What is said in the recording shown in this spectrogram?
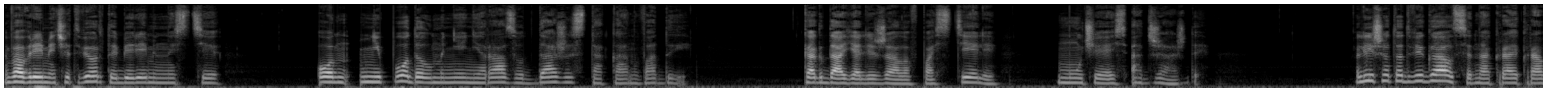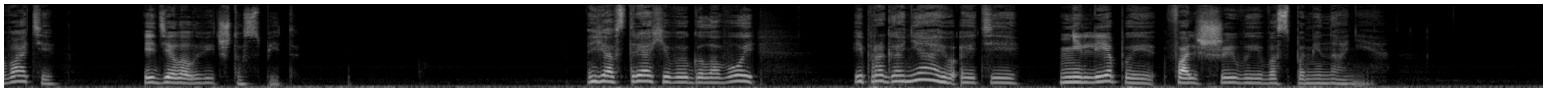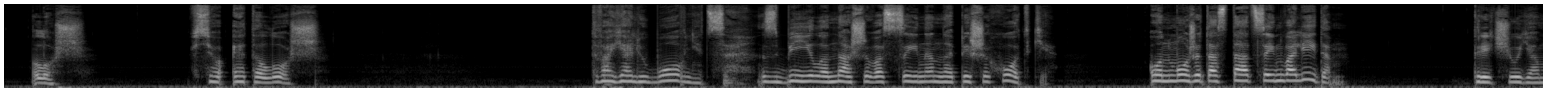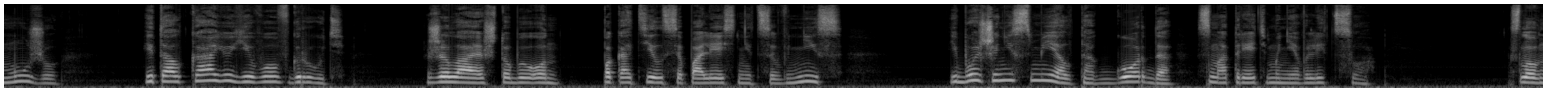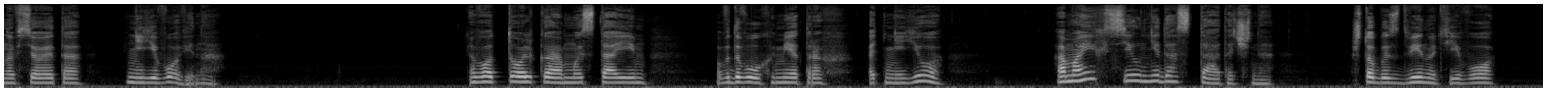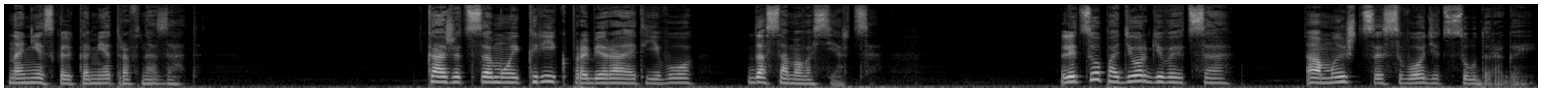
Во время четвертой беременности он не подал мне ни разу даже стакан воды. Когда я лежала в постели, мучаясь от жажды. Лишь отодвигался на край кровати и делал вид, что спит. Я встряхиваю головой и прогоняю эти нелепые фальшивые воспоминания. Ложь. Все это ложь. Твоя любовница сбила нашего сына на пешеходке. Он может остаться инвалидом. Кричу я мужу и толкаю его в грудь, желая, чтобы он покатился по лестнице вниз и больше не смел так гордо смотреть мне в лицо. Словно все это не его вина. Вот только мы стоим в двух метрах от нее, а моих сил недостаточно, чтобы сдвинуть его на несколько метров назад. Кажется, мой крик пробирает его до самого сердца. Лицо подергивается, а мышцы сводит судорогой.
